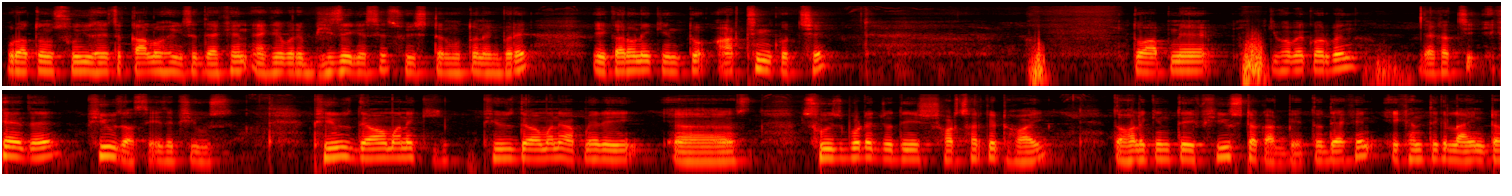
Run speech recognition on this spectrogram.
পুরাতন সুইচ হয়েছে, কালো হয়ে গেছে, দেখেন, একেবারে ভিজে গেছে সুইচটার মতন একবারে। এই কারণে কিন্তু আর্থিং করছে। তো আপনি কীভাবে করবেন? দেখাচ্ছি। এখানে যে ফিউজ আছে, এই যে ফিউজ ফিউজ দেওয়া মানে কি? ফিউজ দেওয়া মানে আপনার এই সুইচ বোর্ডের যদি শর্ট সার্কিট হয়, তাহলে কিন্তু এই ফিউজটা কাটবে। তো দেখেন, এখান থেকে লাইনটা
